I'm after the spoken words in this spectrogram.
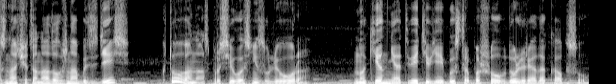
«Значит, она должна быть здесь?» «Кто она?» — спросила снизу Леора. Но Кен, не ответив ей, быстро пошел вдоль ряда капсул.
